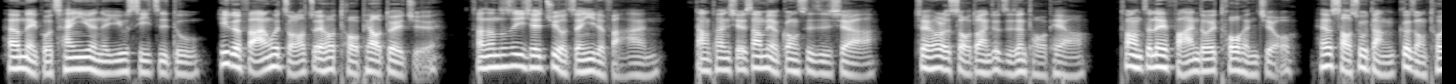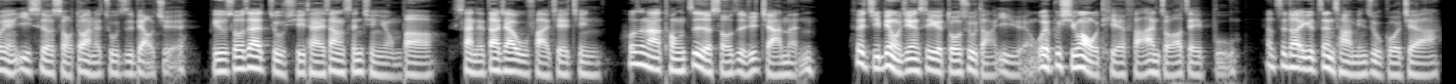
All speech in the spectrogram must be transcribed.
还有美国参议院的 UC 制度，一个法案会走到最后投票对决，常常都是一些具有争议的法案。党团协商没有共识之下，最后的手段就只剩投票。通常这类法案都会拖很久，还有少数党各种拖延议事的手段来阻止表决，比如说在主席台上申请拥抱，闪得大家无法接近，或是拿同志的手指去夹门。所以，即便我今天是一个多数党议员，我也不希望我提的法案走到这一步。要知道，一个正常的民主国家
